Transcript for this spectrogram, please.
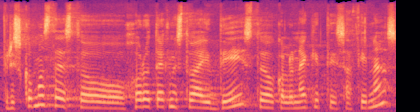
Βρισκόμαστε στο χώρο τέχνης του ID, στο κολονάκι της Αθήνας,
